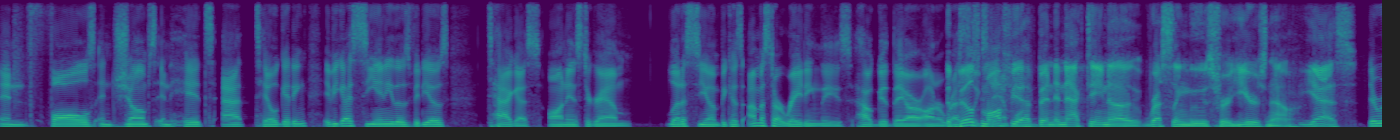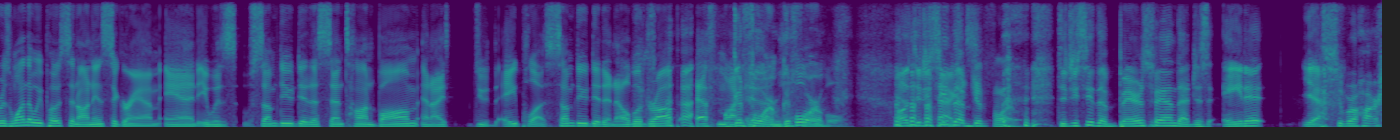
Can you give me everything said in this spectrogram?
and falls and jumps and hits at tailgating. If you guys see any of those videos, tag us on Instagram. Let us see them because I'm gonna start rating these how good they are on a wrestling. The wrestling Bills Mafia have been enacting uh, wrestling moves for years now. Yes. There was one that we posted on Instagram, and it was some dude did a senton bomb, and I dude A plus. Some dude did an elbow drop. F my Good form, good form. horrible. Oh, did you see the good for him. Did you see the Bears fan that just ate it Yeah. super hard?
